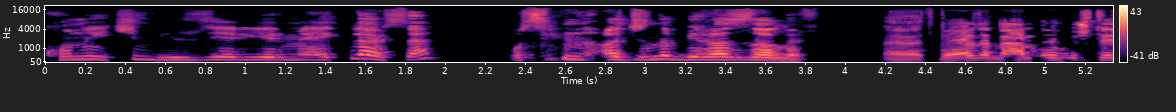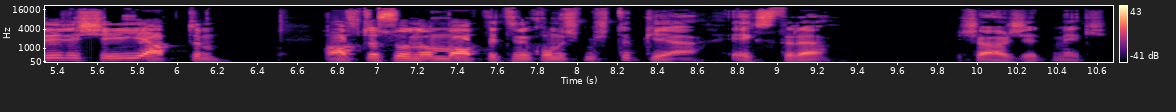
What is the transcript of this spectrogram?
konu için bir %20 eklersen o senin acını biraz alır. Evet. Bu arada ben bu müşteriyle şeyi yaptım. Hafta sonu muhabbetini konuşmuştuk ya ekstra şarj etmek.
